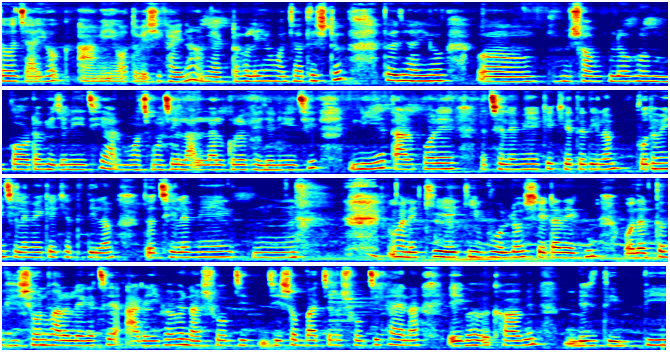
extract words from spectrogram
তো যাই হোক, আমি অত বেশি খাই না, আমি একটা হলেই আমার যথেষ্ট। তো যাই হোক সবগুলো পরোটা ভেজে নিয়েছি আর মচমচে লাল লাল করে ভেজে নিয়েছি। নিয়ে তারপরে ছেলে মেয়েকে খেতে দিলাম, প্রথমেই ছেলে মেয়েকে খেতে দিলাম। তো ছেলে মেয়ে মানে খেয়ে কি বলল সেটা দেখুন। ওদের তো ভীষণ ভালো লেগেছে। আর এইভাবে না সবজি, যেসব বাচ্চারা সবজি খায় না, এইভাবে খাওয়াবেন, বেশ দিব্যি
